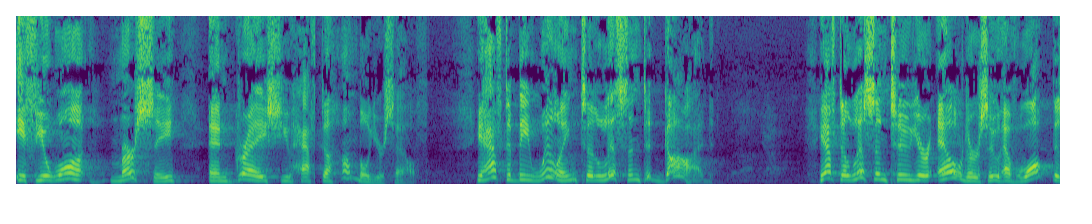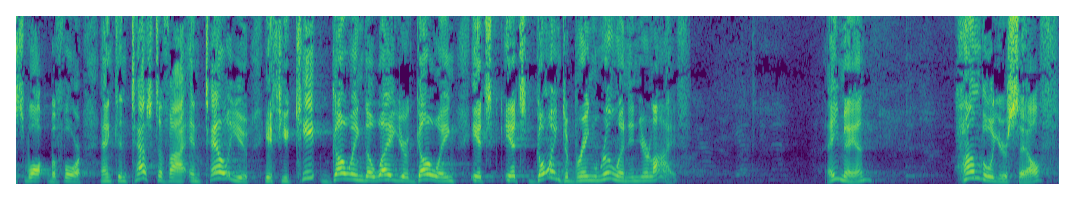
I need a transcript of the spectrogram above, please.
If you want mercy and grace, you have to humble yourself. You have to be willing to listen to God. You have to listen to your elders who have walked this walk before and can testify and tell you if you keep going the way you're going, it's, it's going to bring ruin in your life. Amen. Humble yourself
